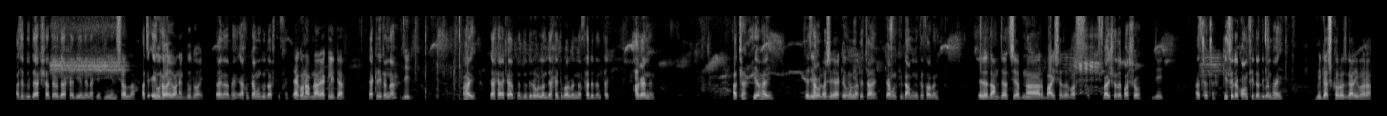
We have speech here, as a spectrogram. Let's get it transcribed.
আচ্ছা দুটো একসাথেও দেখাই দিয়ে নেন নাকি? জি ইনশাল্লাহ আচ্ছা এই দুধ হয় অনেক দুধ হয়। তাই না ভাই? এখন কেমন দুধ আসতেছে? এখন আপনার এক লিটার। এক লিটার না? জি। ভাই একা একা আপনি দুধের ওলান দেখাইতে পারবেন না। ছেড়ে দেন থাক। আগায় নেন। আচ্ছা প্রিয়া ভাই এই ছাগলটা যদি কেউ নিতে চায় কেমন কি দাম নিতে চাবেন? এটার দাম চাচ্ছি আপনার বাইশ হাজার পাঁচশো। বাইশ হাজার পাঁচশো? জি। আচ্ছা আচ্ছা। কিছুটা কনসিডার দিবেন ভাই? বিকাশ খরচ গাড়ি ভাড়া।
